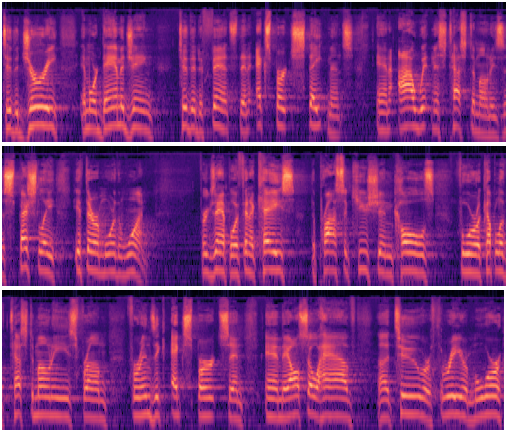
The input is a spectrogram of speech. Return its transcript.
to the jury and more damaging to the defense than expert statements and eyewitness testimonies, especially if there are more than one. For example, if in a case the prosecution calls for a couple of testimonies from forensic experts, and, and they also have uh, two or three or more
